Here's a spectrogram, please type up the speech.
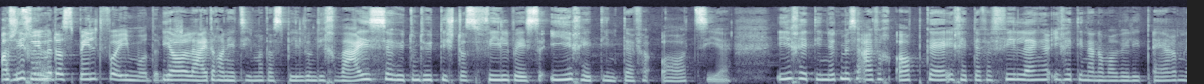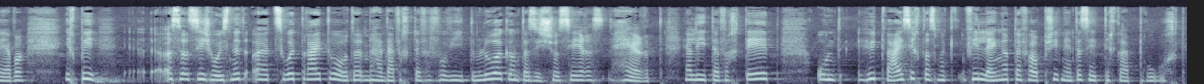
also ich immer das Bild von ihm, oder? Ja, leider habe ich jetzt immer das Bild und ich weiß ja heute und heute ist das viel besser. Ich hätte ihn dürfen anziehen. Ich hätte ihn nicht müssen einfach abgeben. Ich hätte viel länger. Ich hätte ihn auch noch mal in die Arme nehmen. Aber ich bin, also es ist uns nicht äh, zugetragen worden. Wir haben einfach von weitem schauen und das ist schon sehr hart. Er liegt einfach dort und heute weiß ich, dass man viel länger Abschied nehmen. Das hätte ich glaube gebraucht.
